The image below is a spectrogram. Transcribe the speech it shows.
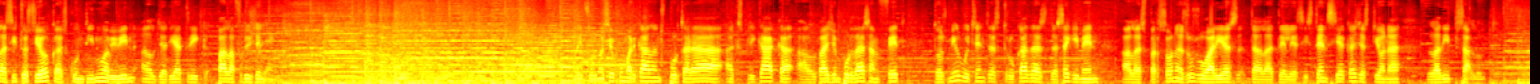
la situació que es continua vivint al geriàtric Palafrugellenc. La informació comarcal ens portarà a explicar que al Baix Empordà s'han fet 2.800 trucades de seguiment a les persones usuàries de la teleassistència que gestiona la DipSalut.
